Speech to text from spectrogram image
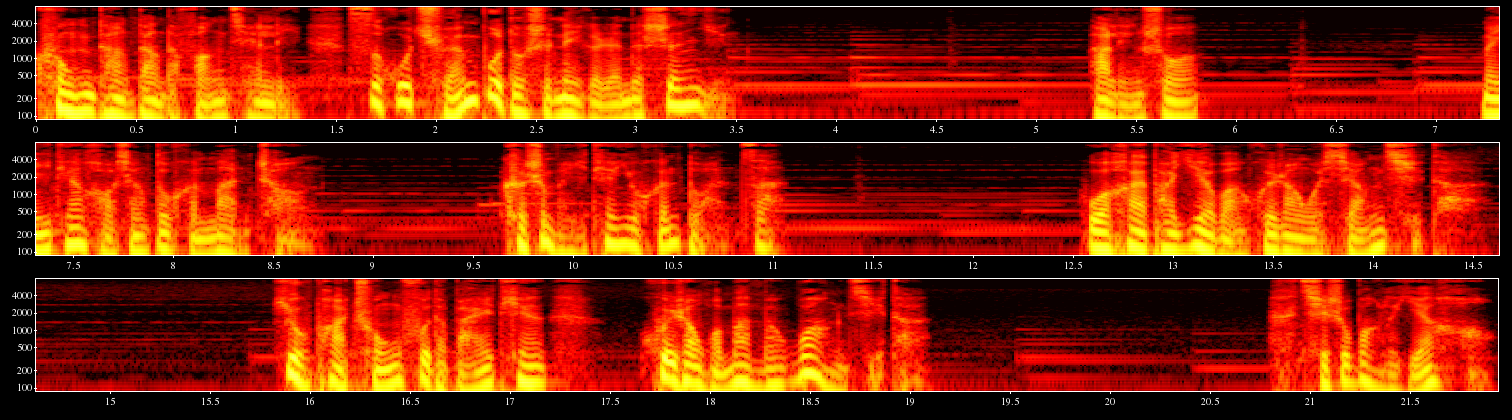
空荡荡的房间里，似乎全部都是那个人的身影。阿玲说：“每一天好像都很漫长，可是每一天又很短暂。我害怕夜晚会让我想起他，又怕重复的白天会让我慢慢忘记他。其实忘了也好，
